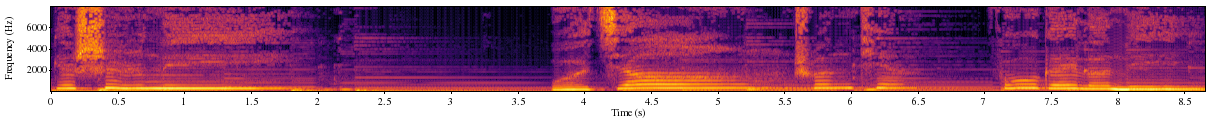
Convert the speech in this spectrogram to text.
也是你。我将春天付给了你，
